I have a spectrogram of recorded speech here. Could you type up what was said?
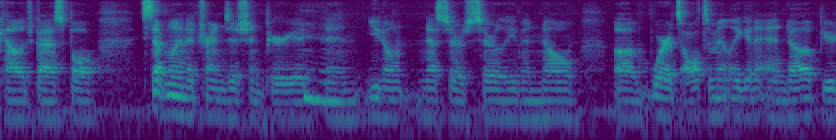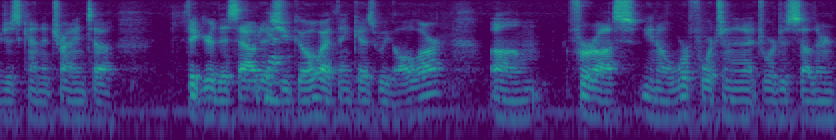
college basketball. It's definitely in a transition period, and you don't necessarily even know um, where it's ultimately going to end up. You're just kind of trying to figure this out as Yeah. you go. I think as we all are. Um, for us, you know, we're fortunate at Georgia Southern.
